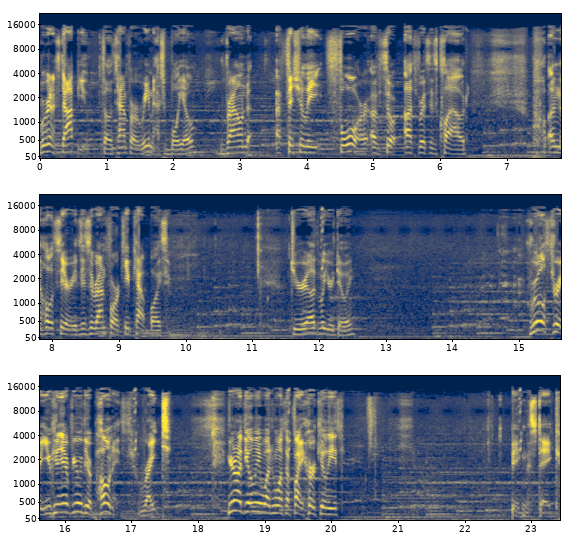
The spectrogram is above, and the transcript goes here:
we're gonna stop you. So time for a rematch, boyo. Round officially four of us versus Cloud in the whole series. This is round four. Keep count, boys. Do you realize what you're doing? Rule three: You can interview with your opponents, right? You're not the only one who wants to fight Hercules. Big mistake.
